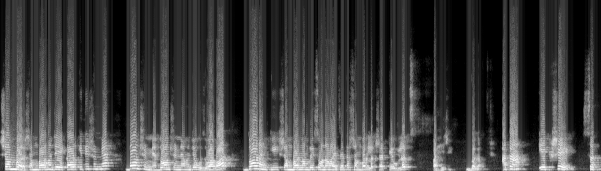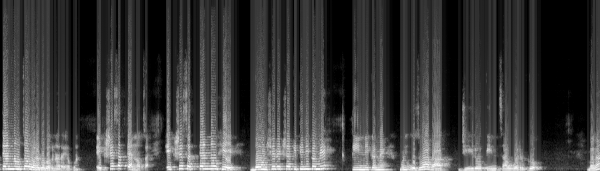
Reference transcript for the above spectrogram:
शंभर. शंभर म्हणजे एकावर किती शून्य? दोन शून्य. दोन शून्य म्हणजे उजवा भाग. दोन अंकी. शंभर नंबरी सोनं व्हायचंय तर शंभर लक्षात ठेवलंच पाहिजे. बघा. आता एकशे सत्त्याण्णवचा वर्ग बघणार आहे आपण. एकशे सत्त्याण्णवचा एकशे सत्त्याण्णव हे दोनशे पेक्षा कितीने कमी आहे? तीनने कमी म्हणून उजवा भाग झिरो तीनचा वर्ग. बघा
